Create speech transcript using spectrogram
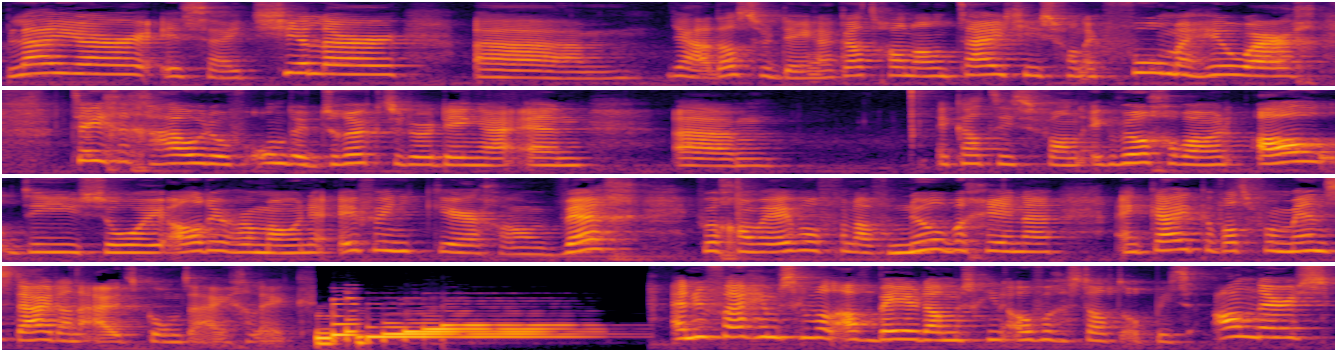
blijer? Is zij chiller? Um, ja, dat soort dingen. Ik had gewoon al een tijdje iets van, ik voel me heel erg tegengehouden of onderdrukt door dingen. En um, ik had iets van, ik wil gewoon al die zooi, al die hormonen even een keer gewoon weg. Ik wil gewoon weer even vanaf nul beginnen en kijken wat voor mens daar dan uitkomt eigenlijk. En nu vraag je misschien wel af, ben je dan misschien overgestapt op iets anders?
